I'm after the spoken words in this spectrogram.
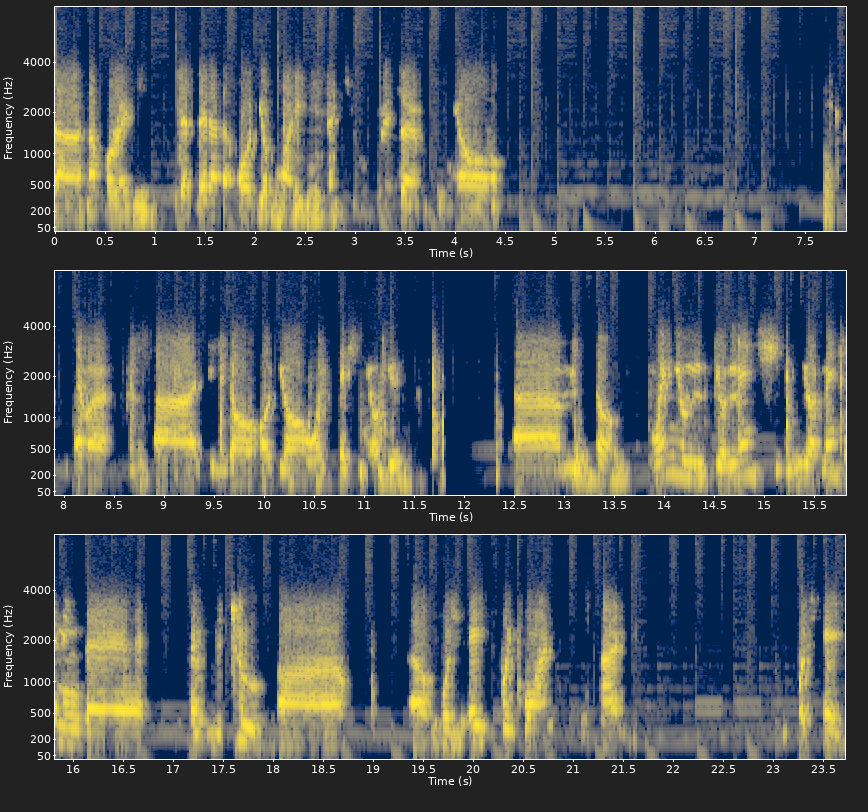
uh, sample rate, the better the audio quality that you preserve in your ever uh, digital audio workstation you're using. Um, so when you you mention you're mentioning the the, the two uh, uh, 48.1 and 48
